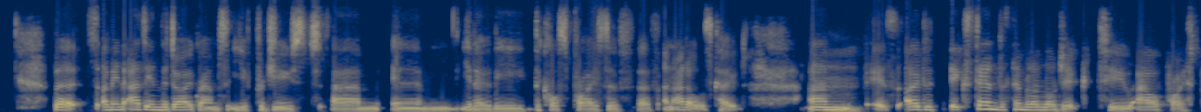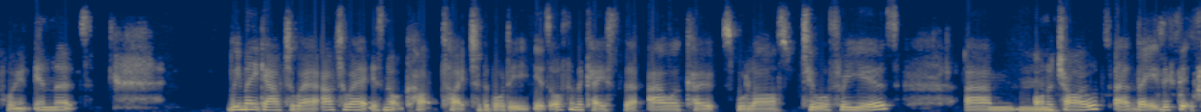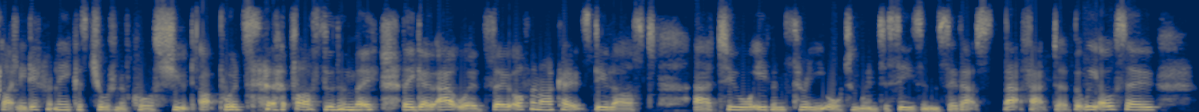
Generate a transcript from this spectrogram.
But I mean, as in the diagrams that you've produced, um, in you know the the cost price of of an adult's coat, um, it's I'd extend a similar logic to our price point in that we make outerwear. Outerwear is not cut tight to the body. It's often the case that our coats will last two or three years um, mm. on a child. Uh, they, they fit slightly differently because children, of course, shoot upwards faster than they, they go outwards. So often our coats do last uh, two or even three autumn winter seasons. So that's that factor. But we also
